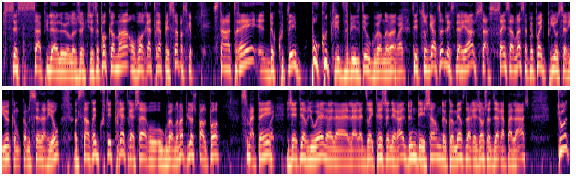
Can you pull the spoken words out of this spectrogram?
Ça a plus d'allure. Je ne sais pas comment on va rattraper ça parce que c'est en train de coûter beaucoup de crédibilité au gouvernement. Ouais. Tu regardes ça de l'extérieur, ça, sincèrement, ça peut pas être pris au sérieux comme, comme scénario. C'est en train de coûter très, très cher au, au gouvernement. Puis là, je parle pas. Ce matin, Ouais. j'ai interviewé la, la- la- la directrice générale d'une des chambres de commerce de la région Chaudière-Appalaches. Toutes,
